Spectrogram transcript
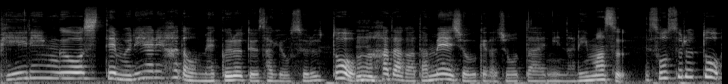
ピーリングをして無理やり肌をめくるという作業をすると、うん。まあ肌がダメージを受けた状態になります。でそうすると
